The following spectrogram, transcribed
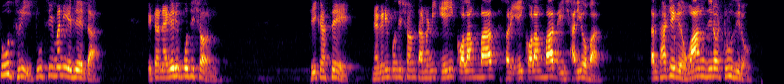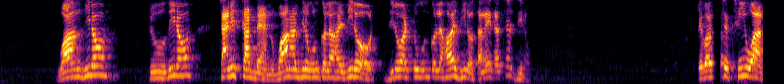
two three two three মানে এই যে এটা এটা নেগেটিভ পজিশন ঠিক আছে? নেগেটিভ পজিশন তার মানে এই কলাম বাদ সরি এই কলাম বাদ, এই সারিও বাদ। তাহলে থাকে গে one zero two zero one zero two zero Chinese cut দেন। ওয়ান আর জিরো গুণ করলে হয় জিরো জিরো আর টু গুণ করলে হয় জিরো তাহলে এটা হচ্ছে জিরো এবার হচ্ছে থ্রি ওয়ান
